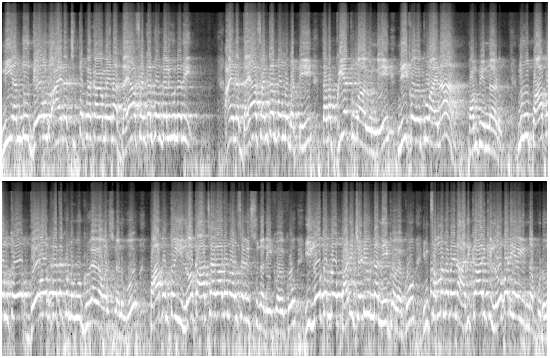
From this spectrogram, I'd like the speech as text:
నీ అందు దేవుడు ఆయన చిత్త ప్రకారమైన దయా సంకల్పం కలిగి ఉన్నది. ఆయన దయా సంకల్పంను బట్టి తన ప్రియకుమారుణ్ణి నీ కొరకు ఆయన పంపి ఉన్నాడు నువ్వు పాపంతో దేవోగ్రతకు నువ్వు గురి కావలసిన నువ్వు పాపంతో ఈ లోక ఆచారాలను అనుసరిస్తున్న నీ కొరకు ఈ లోకంలో పడి చెడి ఉన్న నీ కొరకు ఇంత సంబంధమైన అధికారికి లోబడి అయి ఉన్నప్పుడు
